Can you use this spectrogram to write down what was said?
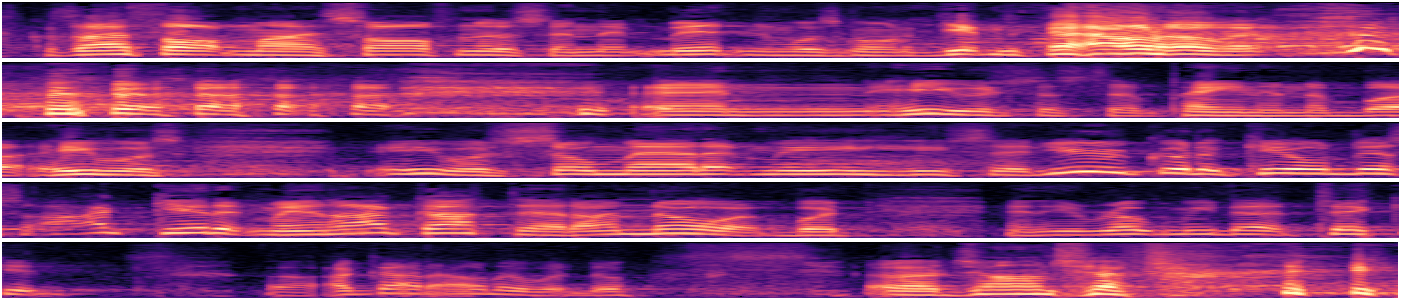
because I thought my softness and admitting was going to get me out of it. and he was just a pain in the butt. He was, he was so mad at me. He said, "You could have killed this." I get it, man. I got that. I know it. But, and he wrote me that ticket. Uh, I got out of it though. Uh, John chapter eight.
